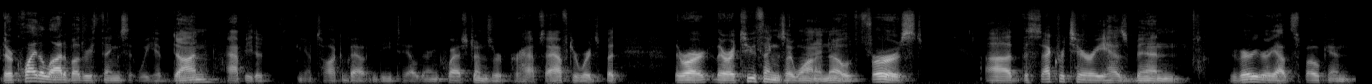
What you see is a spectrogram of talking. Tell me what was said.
There are quite a lot of other things that we have done. Happy to you know, talk about in detail during questions or perhaps afterwards, but there are, there are two things I want to note. First, uh, the Secretary has been very, very outspoken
